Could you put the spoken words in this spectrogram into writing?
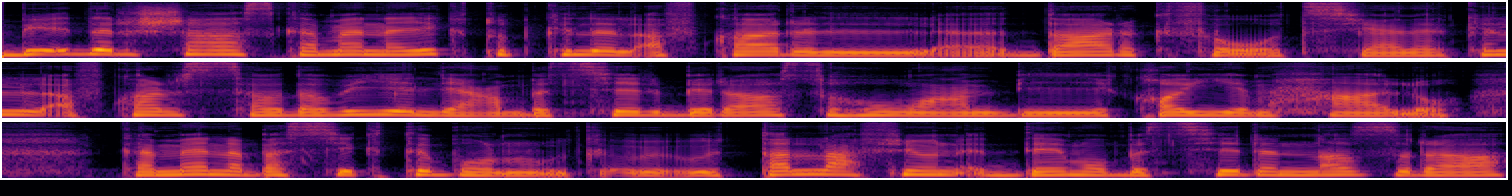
بيقدر الشخص كمان يكتب كل الأفكار ال dark thoughts يعني كل الأفكار السوداوية اللي عم بتصير براسه هو عم بيقيم حاله. كمان بس يكتبهم ويطلع فيهم قدامه بتصير النظرة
